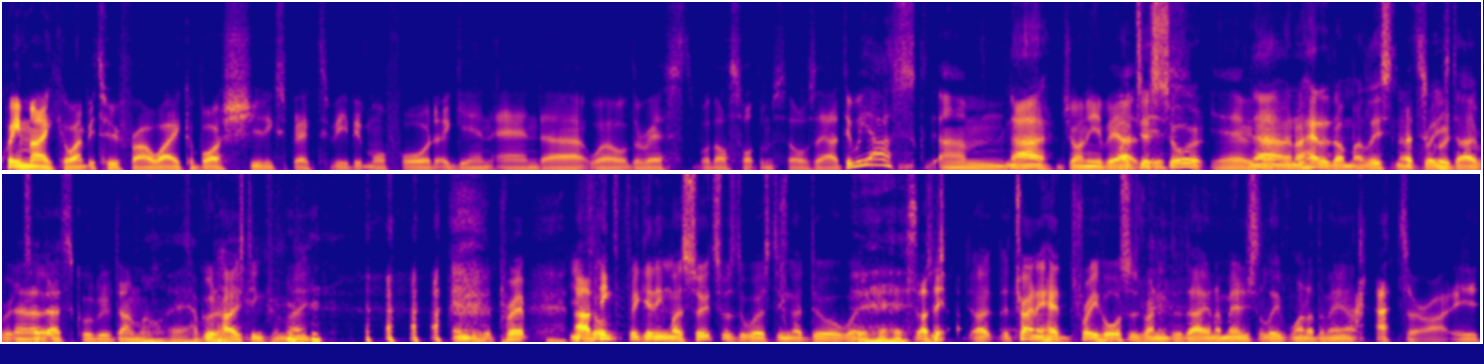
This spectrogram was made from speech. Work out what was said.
Queen Maker won't be too far away. Kabosh, you'd expect to be a bit more forward again. And, uh, well, the rest, well, they'll sort themselves out. Did we ask um, No. Johnny about it? I just this? saw it. Yeah. No, and I had it on my list and I That's breezed good. over it No, too. That's good. We've done well there. haven't Good we? hosting for me. End of the prep. You I thought think- forgetting my suits was the worst thing I'd do a week. Yes, I Just- uh, the trainer had three horses running today, and I managed to leave one of them out. That's all right.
